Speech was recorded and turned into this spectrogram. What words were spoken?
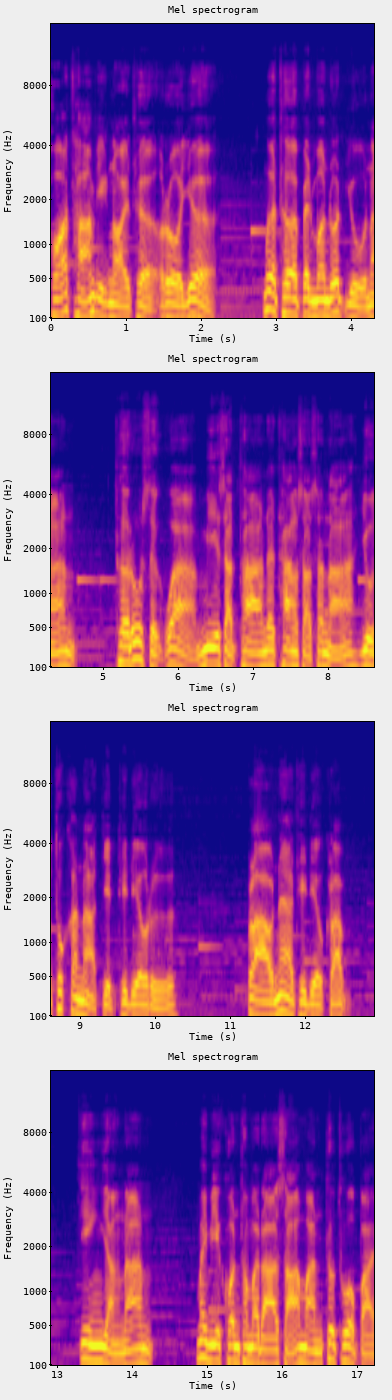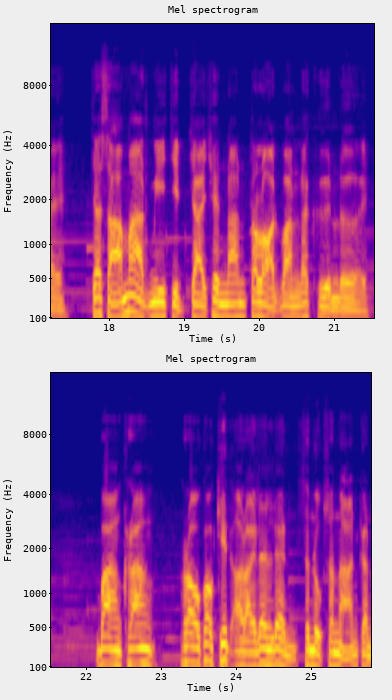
ขอถามอีกหน่อยเถอะโรเยอร์ เมื่อเธอเป็นมนุษย์อยู่นั้น เธอรู้สึกว่ามีศรัทธาในทางศาสนาอยู่ทุกขณะจิตทีเดียวหรือ เปล่าแน่ทีเดียวครับ จริงอย่างนั้นไม่มีคนธรรมดาสามัญทั่ว ๆ ไป จะสามารถมีจิตใจเช่นนั้นตลอดวันและคืนเลย บางครั้งเราก็คิดอะไรเล่น ๆ สนุกสนานกัน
